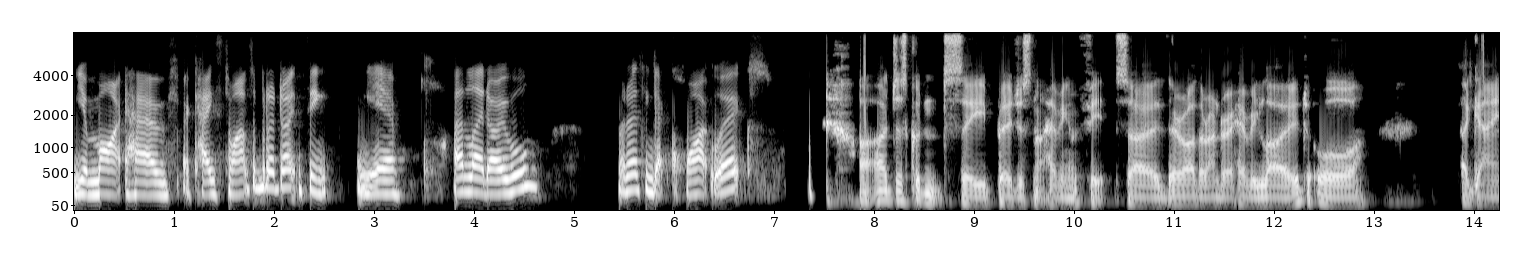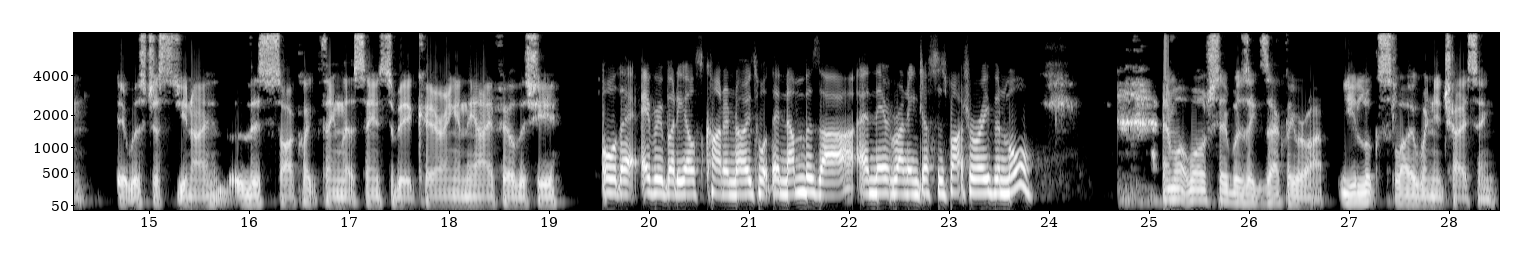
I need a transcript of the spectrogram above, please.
you might have a case to answer. But I don't think, yeah, Adelaide Oval, I don't think that quite works. I just couldn't see Burgess not having a fit. So they're either under a heavy load or, again, it was just, you know, this cyclic thing that seems to be occurring in the AFL this year. Or that everybody else kind of knows what their numbers are and they're running just as much or even more. And what Walsh said was exactly right. You look slow when you're chasing,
